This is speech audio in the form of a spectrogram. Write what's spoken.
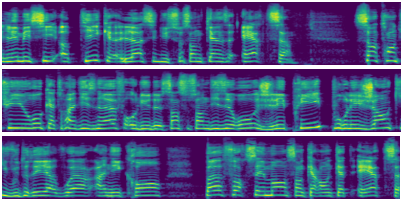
l'MSI optique. Là, c'est du 75 Hz. 138,99 euros au lieu de 170 euros. Je l'ai pris pour les gens qui voudraient avoir un écran pas forcément 144 Hz,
